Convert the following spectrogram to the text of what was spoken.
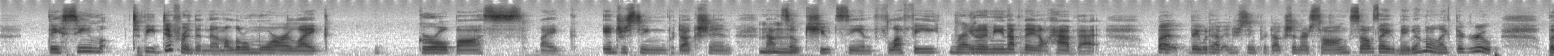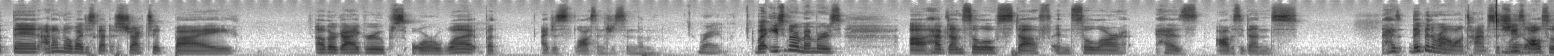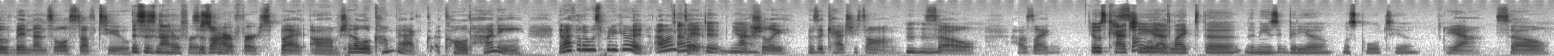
they seem to be different than them. A little more like girl boss, like interesting production, not so cutesy and fluffy. Mm-hmm. Right. You know what I mean? Not that they don't have that, but they would have interesting production in their songs. So I was like, maybe I'm gonna like their group. But then I don't know if I just got distracted by other guy groups or what, but I just lost interest in them. Right. But each of their members uh, have done solo stuff, and Solar has obviously done. Has they've been around a long time, so she's Right. also been done solo stuff too. This is not her first. so it's not her first, but um, she had a little comeback called "Honey," and I thought it was pretty good. I liked, I liked it. it, yeah. Actually, it was a catchy song. Mhm. So I was like, It was catchy. I liked the the music video. Was cool too. yeah. So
